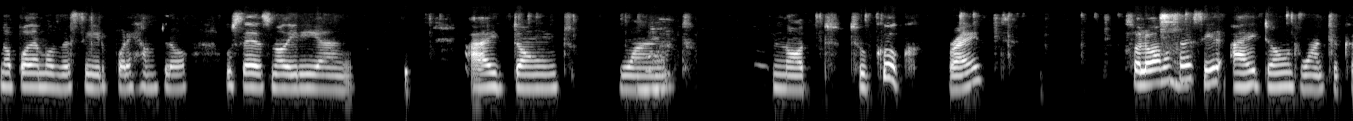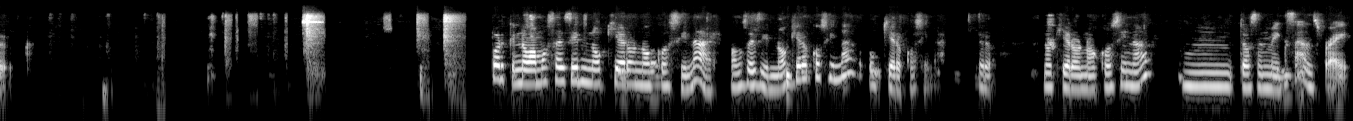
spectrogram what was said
No podemos decir, por ejemplo, ustedes no dirían, I don't want not to cook, right? Solo vamos a decir, I don't want to cook. Porque no vamos a decir, no quiero no cocinar. Vamos a decir, no quiero cocinar o quiero cocinar. Pero no quiero no cocinar mm, doesn't make sense, right?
